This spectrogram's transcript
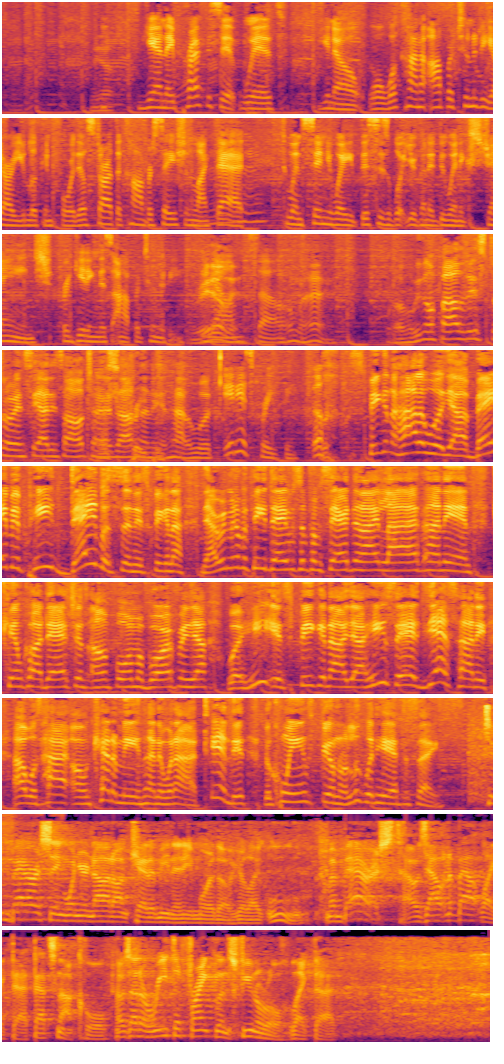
yeah. Yeah, and they preface it with, you know, well, what kind of opportunity are you looking for? They'll start the conversation like that mm-hmm. to insinuate this is what you're going to do in exchange for getting this opportunity. you Really? know? So Oh man. Well, we're gonna follow this story and see how this all turns That's out, honey, in Hollywood. it is creepy. Ugh. Speaking of Hollywood, y'all, baby Pete Davidson is speaking out. Now, remember Pete Davidson from Saturday Night Live, honey, and Kim Kardashian's um, former boyfriend, y'all? Well, he is speaking out, y'all. He said, yes, honey, I was high on ketamine, honey, when I attended the Queen's funeral. Look what he had to say. It's embarrassing when you're not on ketamine anymore, though. You're like, ooh, I'm embarrassed. I was out and about like that. That's not cool. I was at Aretha Franklin's funeral like that.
